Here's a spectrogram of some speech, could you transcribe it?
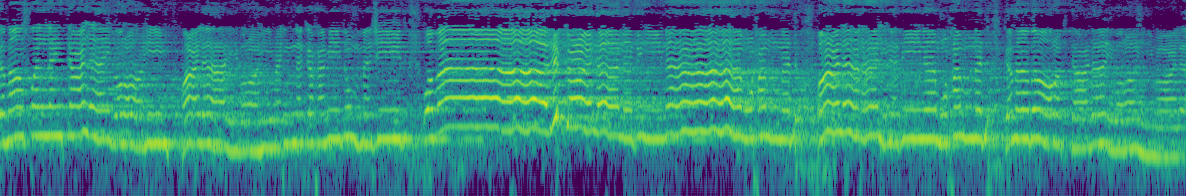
كما صليت على إبراهيم وعلى آل إبراهيم إنك حميد مجيد. وبارك على نبينا كما باركت على إبراهيم وعلى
